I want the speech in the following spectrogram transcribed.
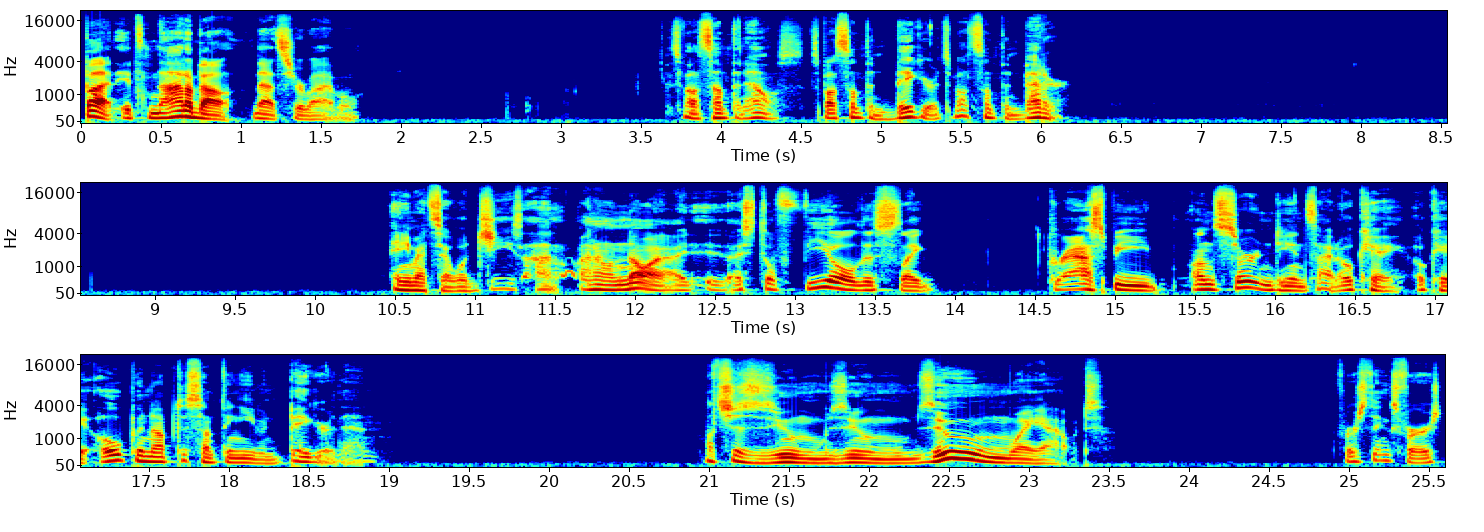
but it's not about that survival. It's about something else. It's about something bigger. It's about something better. And you might say, well, geez, I don't, I don't know. I, I still feel this like graspy uncertainty inside. Okay, okay, open up to something even bigger then. Let's just zoom, zoom, zoom way out. First things first,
